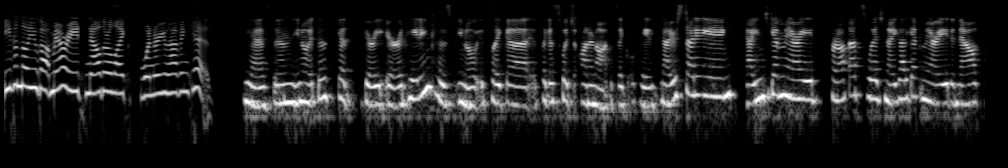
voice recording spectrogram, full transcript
even though you got married, now they're like, when are you having kids? Yes, and you know, it does get very irritating because you know it's like a it's like a switch on and off. It's like okay, now you're studying, now you need to get married. Turn off that switch. Now you got to get married, and now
